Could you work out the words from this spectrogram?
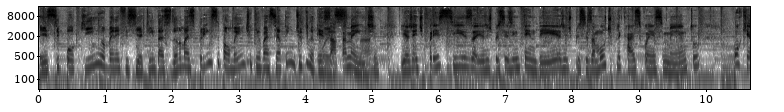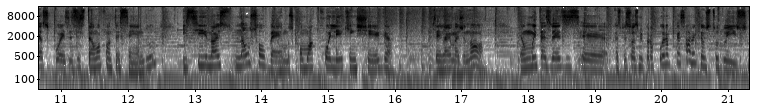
Esse pouquinho beneficia quem tá estudando, mas principalmente quem vai ser atendido depois. Exatamente. né? E a gente precisa, e a gente precisa entender, a gente precisa multiplicar esse conhecimento, porque as coisas estão acontecendo. E se nós não soubermos como acolher quem chega, você já imaginou? Então, muitas vezes eh, as pessoas me procuram porque sabem que eu estudo isso,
